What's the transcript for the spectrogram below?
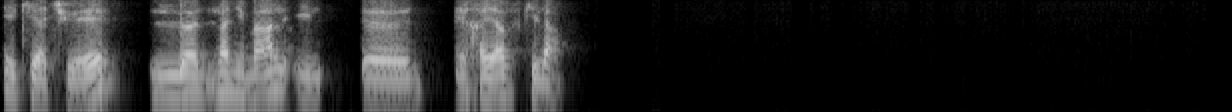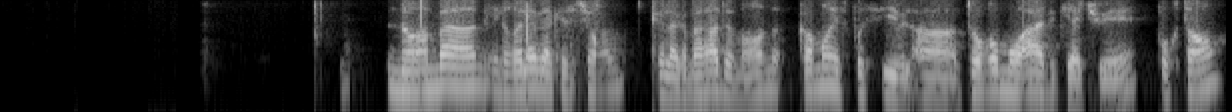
et qui a tué, l'animal, il euh, est chayav ce qu'il a. Le il relève la question que la Gemara demande comment est-ce possible un taureau Moad qui a tué, pourtant,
